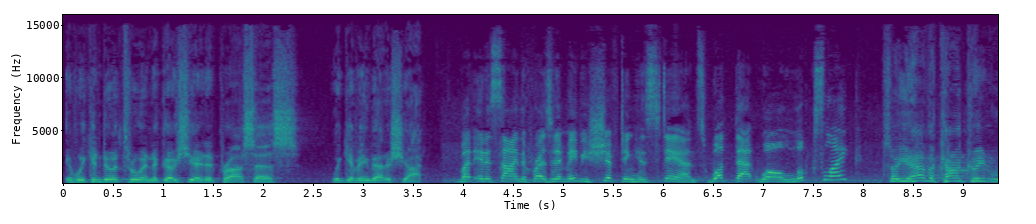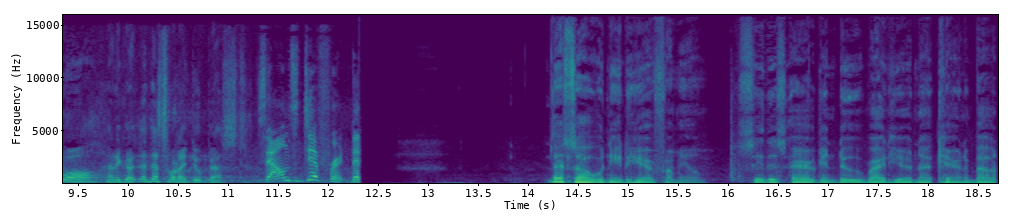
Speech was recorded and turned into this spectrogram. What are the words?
if we can do it through a negotiated process, we're giving that a shot. But in a sign the president may be shifting his stance, what that wall looks like So you have a concrete wall, and, it goes, and that's what I do best. sounds different than That's all we need to hear from him. See this arrogant dude right here not caring about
